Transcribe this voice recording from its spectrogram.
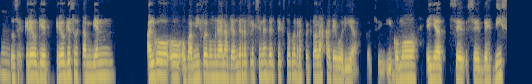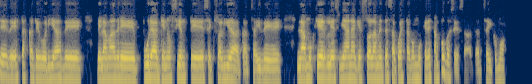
Mm. Entonces creo que, creo que eso es también algo, o, para mí fue como una de las grandes reflexiones del texto con respecto a las categorías, ¿cachai? Y mm. cómo ella se, se desdice de estas categorías de, de, la madre pura que no siente sexualidad, ¿cachai? De, la mujer lesbiana que solamente se acuesta con mujeres tampoco es esa, ¿cachai? Como,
